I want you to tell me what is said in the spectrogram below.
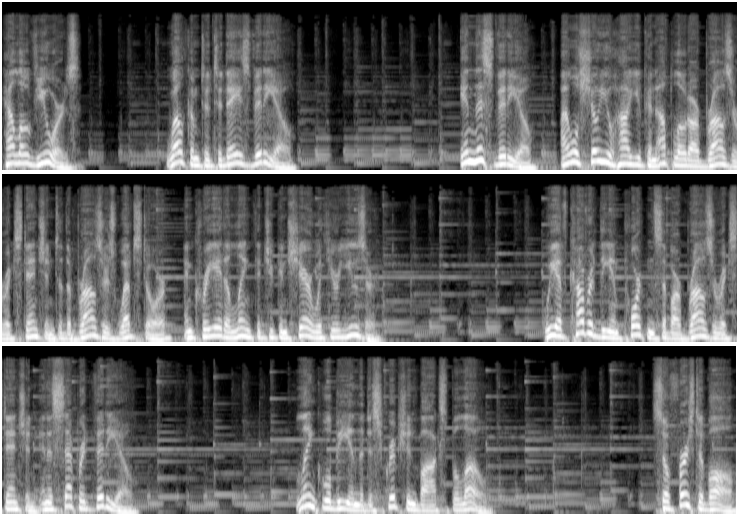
Hello viewers. Welcome to today's video. In this video, I will show you how you can upload our browser extension to the browser's web store and create a link that you can share with your user. We have covered the importance of our browser extension in a separate video. Link will be in the description box below. So first of all,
